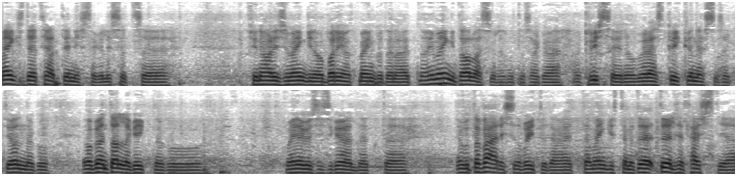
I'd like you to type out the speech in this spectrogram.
mängisin tegelikult head tennist, aga lihtsalt see finaalis ei mänginud oma parimat mängu täna, et noh, ei mänginud halvasti selles mõttes, aga, aga Kris sai nagu järjest kõik õnnestus, et ei olnud nagu, ma pean talle kõik nagu, ma ei tea, kuidas isegi öelda, et äh, nagu ta vääris seda võitu täna, et ta mängis täna tõe, tõeliselt hästi ja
